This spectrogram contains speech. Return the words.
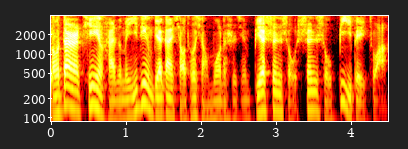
好，但是提醒孩子们，一定别干小偷小摸的事情，别伸手，伸手必被抓。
